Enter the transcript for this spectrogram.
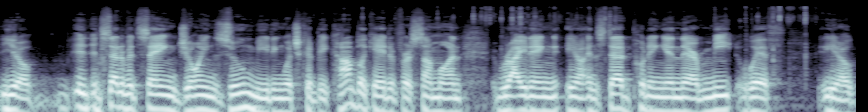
you know, i instead of it saying join Zoom meeting, which could be complicated for someone writing, you know, instead putting in there meet with, you know,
